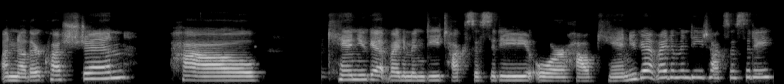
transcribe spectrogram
another question How can you get vitamin D toxicity or how can you get vitamin D toxicity?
